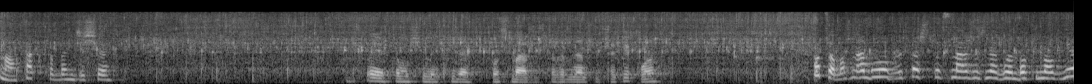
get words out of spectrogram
No, tak to będzie się... No jeszcze musimy chwilę posmażyć, to żeby nam się przepiekło. Po co, można byłoby też to smażyć na głębokim ogniu?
